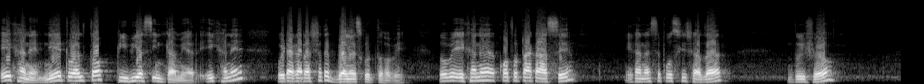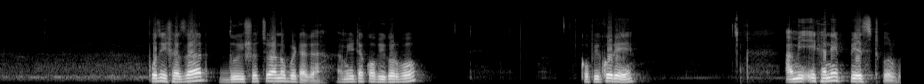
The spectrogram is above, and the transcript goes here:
এখানে net wealth of previous income year এইখানে ওই টাকাটার সাথে ব্যালেন্স করতে হবে। তবে এখানে কত টাকা আছে? এখানে আছে পঁচিশ হাজার দুইশো, পঁচিশ হাজার দুইশো চুরানব্বই টাকা। আমি এটা কপি করব। কপি করে আমি এখানে পেস্ট করব।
